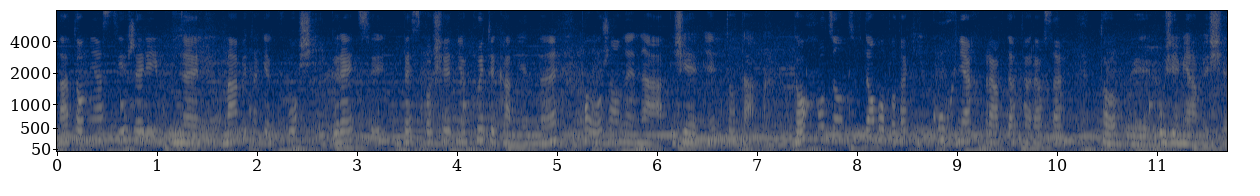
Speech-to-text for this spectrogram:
Natomiast jeżeli mm, mamy, tak jak Włosi i Grecy, bezpośrednio płyty kamienne położone na ziemię, to tak. To chodząc w domu po takich kuchniach, prawda, tarasach, to y, uziemiamy się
